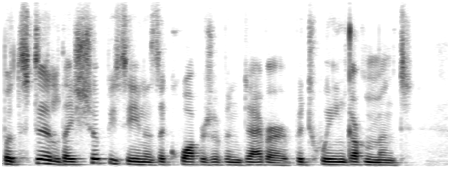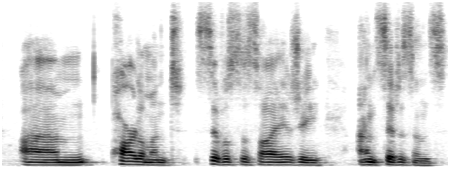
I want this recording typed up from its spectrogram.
but still they should be seen as a cooperative endeavour between government, um, parliament, civil society, and citizens.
